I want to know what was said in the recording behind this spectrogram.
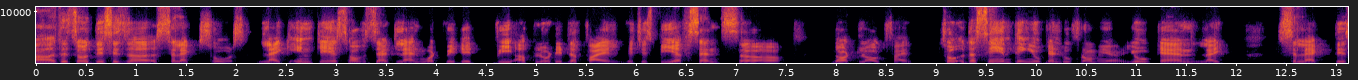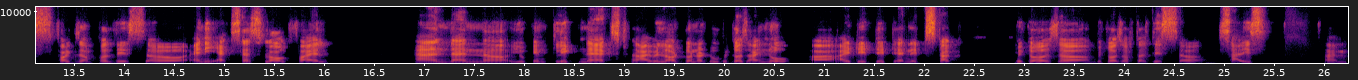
Uh, this, so this is a select source. Like in case of Zlan, what we did, we uploaded the file, which is pfsense uh, dot log file. So the same thing you can do from here. You can like select this, for example, this uh, any access log file, and then uh, you can click next. I will not gonna do because I know uh, I did it and it stuck because uh, because of the, this uh, size. I'm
